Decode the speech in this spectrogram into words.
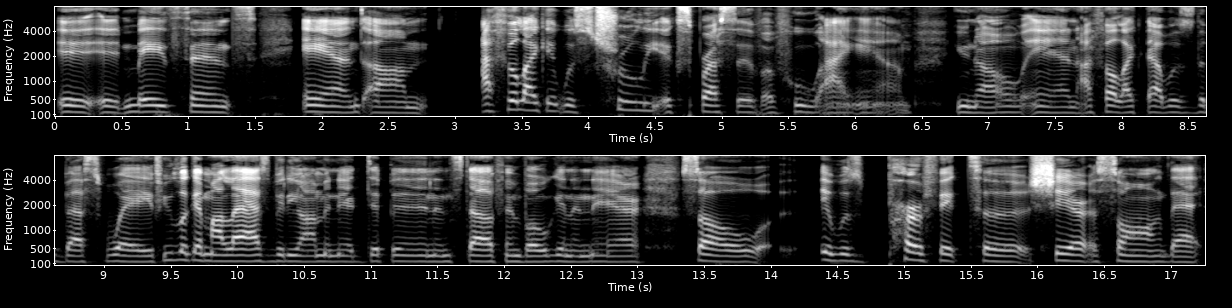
It, it made sense. And um I feel like it was truly expressive of who I am, you know, and I felt like that was the best way. If you look at my last video, I'm in there dipping and stuff and voguing in there. So it was perfect to share a song that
